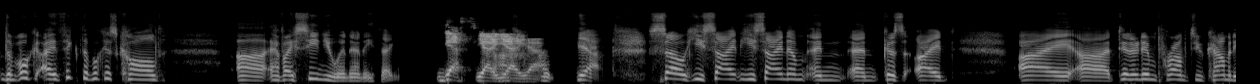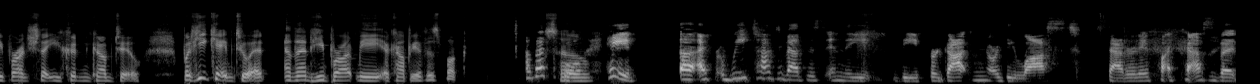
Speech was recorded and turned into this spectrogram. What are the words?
the book. I think the book is called uh, "Have I Seen You in Anything?" yes, yeah, yeah, Uh, yeah. uh, yeah. So he signed he signed him and and because I I uh, did an impromptu comedy brunch that you couldn't come to, but he came to it and then he brought me a copy of his book. Oh, that's cool. Hey, uh, I, we talked about this in the the forgotten or the lost Saturday podcast, but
